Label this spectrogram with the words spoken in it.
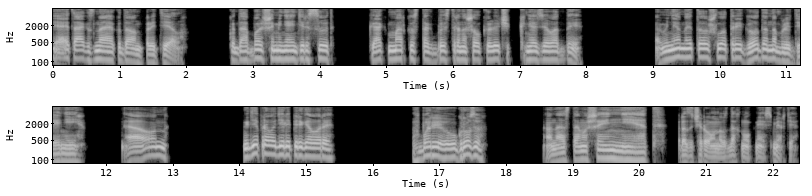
Я и так знаю, куда он полетел. Куда больше меня интересует, как Маркус так быстро нашел ключик к князю воды? У меня на это ушло три года наблюдений. А он... Где проводили переговоры? В баре «Угроза». «У нас там ушей нет», — разочарованно вздохнул князь смерти.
